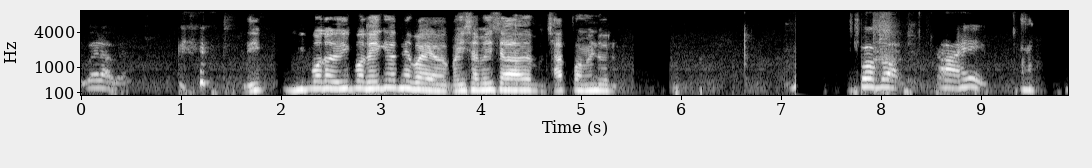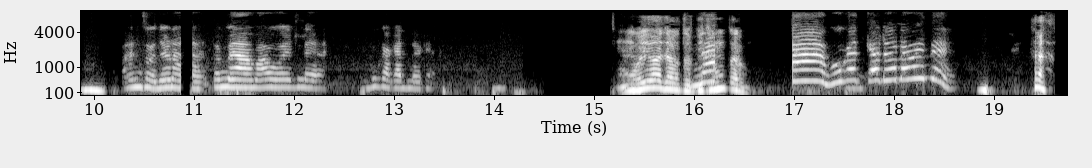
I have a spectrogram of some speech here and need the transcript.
બરાબર. દીપો તો દીપો થઈ ગયો ને ભાઈ પૈસા પૈસા છાપવા માંડ્યો હા હે. પાંચસો જણા. તમે આમ આવો એટલે ભૂકા કાઢ નાખે હું વયો જાઉં તો બીજું શું કરું? ભૂકા કાઢવાના હોય ને.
